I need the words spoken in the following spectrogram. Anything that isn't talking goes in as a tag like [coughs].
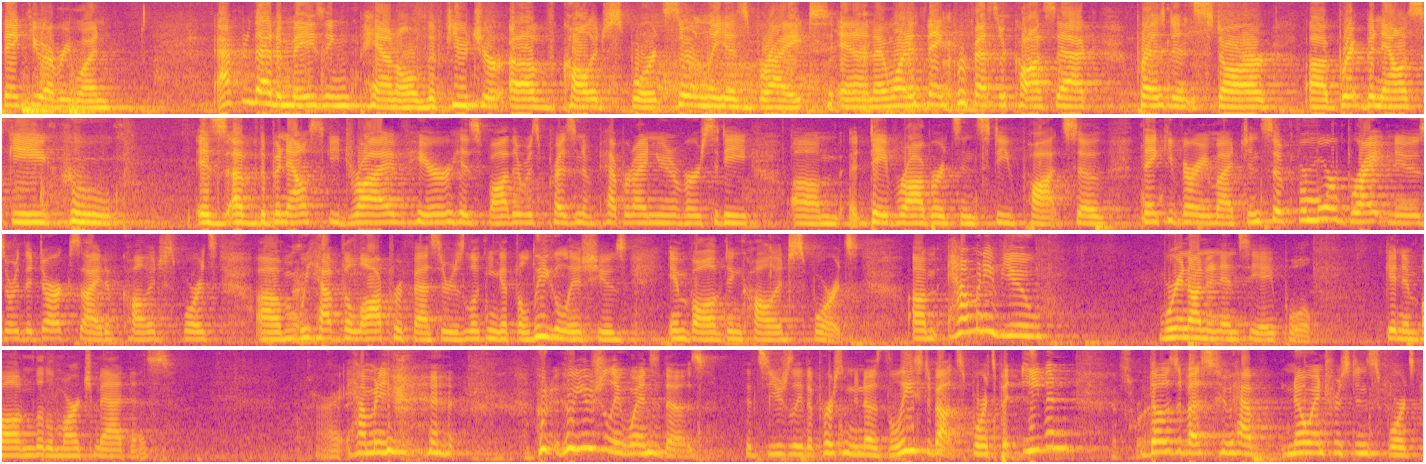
Thank you, everyone. After that amazing panel, the future of college sports certainly is bright, and I want to thank Professor Cossack, President Starr, uh, Britt Banowsky, who is of the Banowsky Drive here. His father was president of Pepperdine University, um, Dave Roberts and Steve Potts. So thank you very much. And so for more bright news or the dark side of college sports, um, we have the law professors looking at the legal issues involved in college sports. Um, how many of you were in on an NCAA pool, getting involved in Little March Madness? All right, how many, [laughs] who, who usually wins those? It's usually the person who knows the least about sports, but even right. those of us who have no interest in sports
